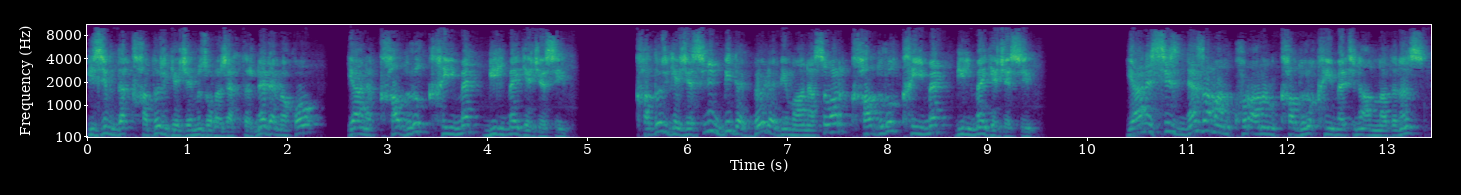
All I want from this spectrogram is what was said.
Bizim de kadir gecemiz olacaktır. Ne demek o? Yani kadru kıymet bilme gecesi. Kadir gecesinin bir de böyle bir manası var. Kadru kıymet bilme gecesi. Yani siz ne zaman Kur'an'ın kadru kıymetini anladınız?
